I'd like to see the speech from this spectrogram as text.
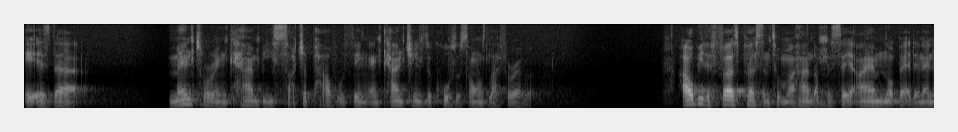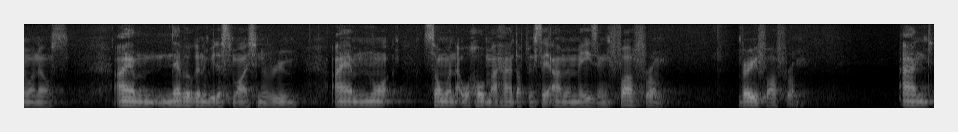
it is that mentoring can be such a powerful thing and can change the course of someone's life forever. I'll be the first person to put my hand up and say, I am not better than anyone else. I am never going to be the smartest in the room. I am not someone that will hold my hand up and say, I'm amazing. Far from. Very far from. And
